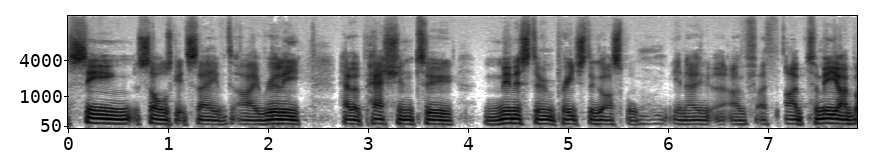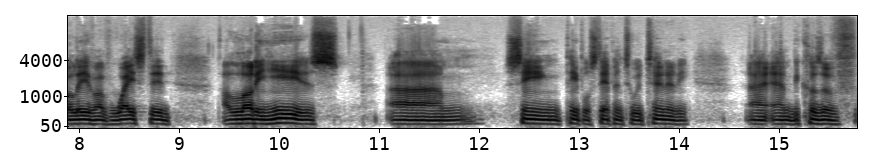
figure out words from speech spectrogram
seeing souls get saved. I really have a passion to minister and preach the gospel. You know, I've, I, to me, I believe I've wasted a lot of years um, seeing people step into eternity and because of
